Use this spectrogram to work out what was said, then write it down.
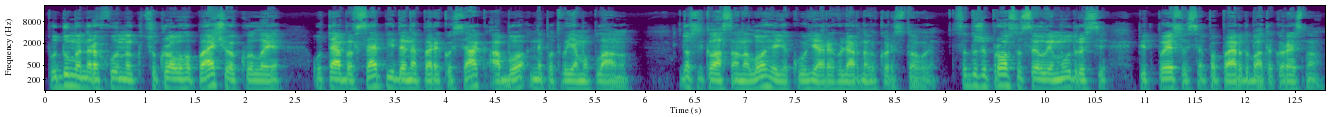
Подумай на рахунок цукрового печива, коли у тебе все піде наперекосяк або не по твоєму плану. Досить класна аналогія, яку я регулярно використовую. Це дуже просто, сили і мудрості. Підписуйся, попереду багато корисного.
